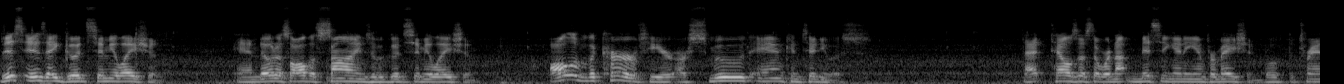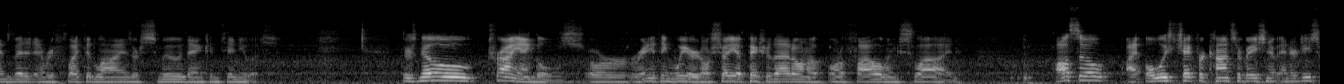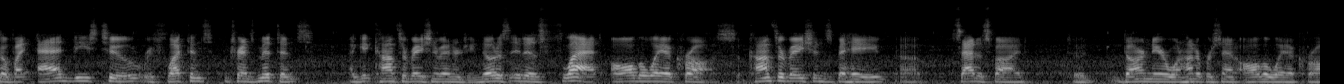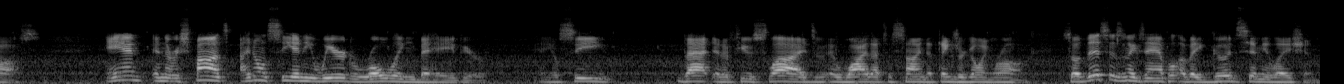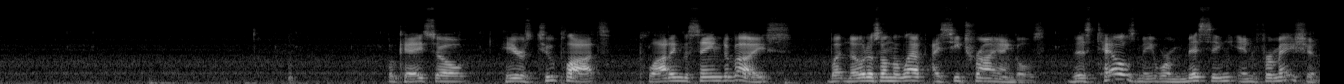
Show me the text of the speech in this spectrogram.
This is a good simulation. And notice all the signs of a good simulation. All of the curves here are smooth and continuous. That tells us that we're not missing any information. Both the transmitted and reflected lines are smooth and continuous. There's no triangles or, or anything weird. I'll show you a picture of that on a, on a following slide. Also, I always check for conservation of energy. So if I add these two, reflectance and transmittance, I get conservation of energy. Notice it is flat all the way across. So conservations behave uh, satisfied to darn near 100% all the way across. And in the response, I don't see any weird rolling behavior. And you'll see that in a few slides and why that's a sign that things are going wrong. So this is an example of a good simulation. Okay, so here's two plots plotting the same device, but notice on the left I see triangles. This tells me we're missing information.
